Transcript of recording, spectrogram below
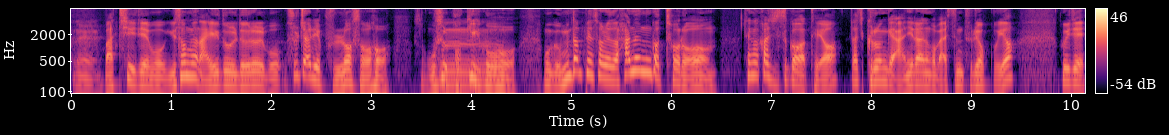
네. 마치 이제 뭐 유성년 아이돌들을 뭐 술자리에 불러서 옷을 음. 벗기고 뭐 음담 패설에서 하는 것처럼 생각할 수 있을 것 같아요. 사실 그런 게 아니라는 걸 말씀드렸고요. 그리고 이제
